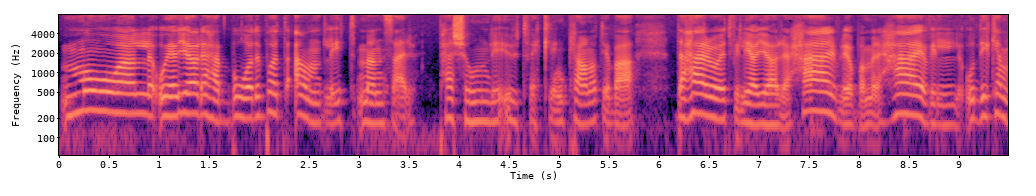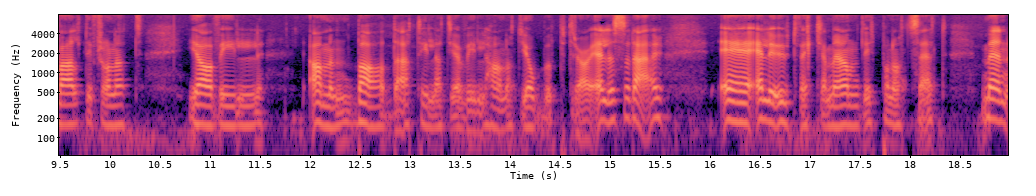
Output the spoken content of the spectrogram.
mål och jag gör det här både på ett andligt men så här personlig utveckling plan att jag bara det här året vill jag göra det här, jag vill jobba med det här, jag vill och det kan vara allt ifrån att jag vill ja, men, bada till att jag vill ha något jobbuppdrag eller sådär. Eh, eller utveckla mig andligt på något sätt. Men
